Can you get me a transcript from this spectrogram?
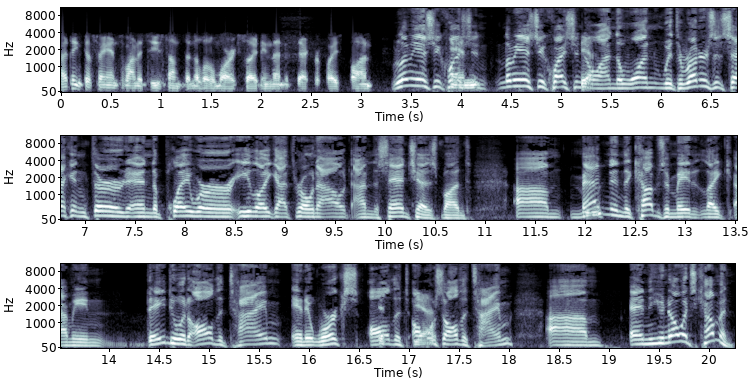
I think the fans want to see something a little more exciting than a sacrifice bunt. Let me ask you a question. Let me ask you a question though on the one with the runners at second and third and the play where Eloy got thrown out on the Sanchez bunt. Um, Maddon and the Cubs have made it like I mean they do it all the time and it works all the Yeah. almost all the time. Um, and you know it's coming.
